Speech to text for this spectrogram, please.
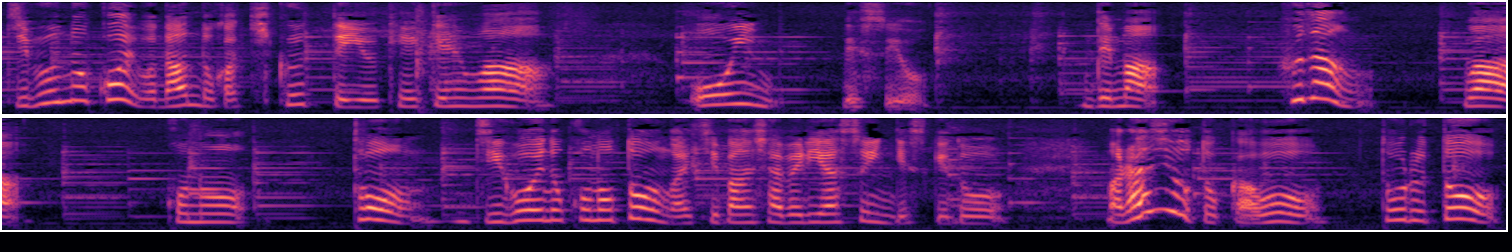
自分の声を何度か聞くっていう経験は多いんですよ。でまあ普段はこのトーン地声のこのトーンが一番喋りやすいんですけど、まあ、ラジオとかを撮ると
